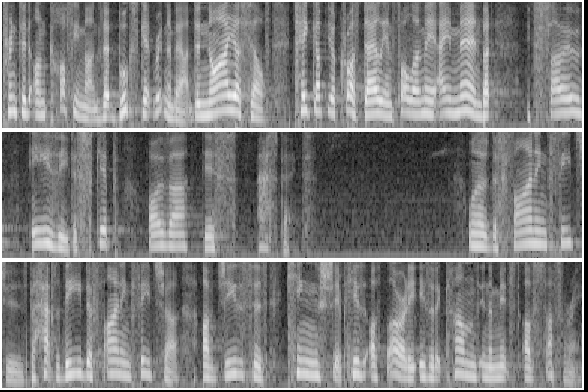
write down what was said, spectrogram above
printed on coffee mugs, that books get written about. Deny yourself, take up your cross daily, and follow me. Amen. But it's so easy to skip over this aspect. One of the defining features, perhaps the defining feature of Jesus' kingship, his authority, is that it comes in the midst of suffering.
